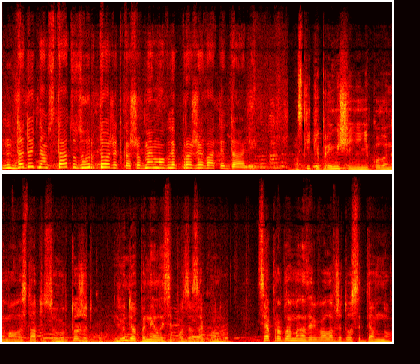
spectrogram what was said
дадуть нам статус гуртожитка, щоб ми могли проживати далі. Оскільки приміщення ніколи не мало статусу гуртожитку, люди опинилися поза законом. Ця проблема назрівала вже досить давно,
